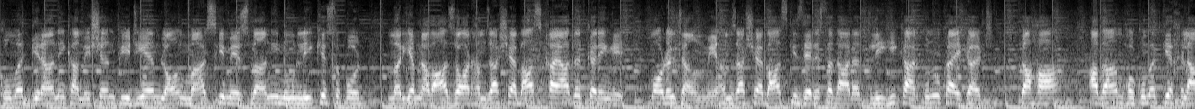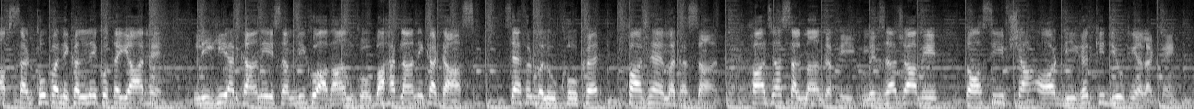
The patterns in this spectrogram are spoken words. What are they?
हुकूमत गिराने का मिशन पीडीएम लॉन्ग मार्च की मेजबानी, नून लीग के सपोर्ट, मरियम नवाज़ और हमजा शहबाज क्यादत करेंगे। मॉडल टाउन में हमजा शहबाज की जेर सदारत, लीगी कारकुनों का इकट्ठ। कहा, आवाम हुकूमत के खिलाफ सड़कों पर निकलने को तैयार है। लीगी अरकान इसम्बली को आवाम को बाहर लाने का टास्क। सैफुल मलूक खोखर, ख्वाजा अहमद हसान ख्वाजा सलमान रफीक, मिर्ज़ा जावेद, तोसीफ शाह और दीगर की ड्यूटियाँ लग गईं।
